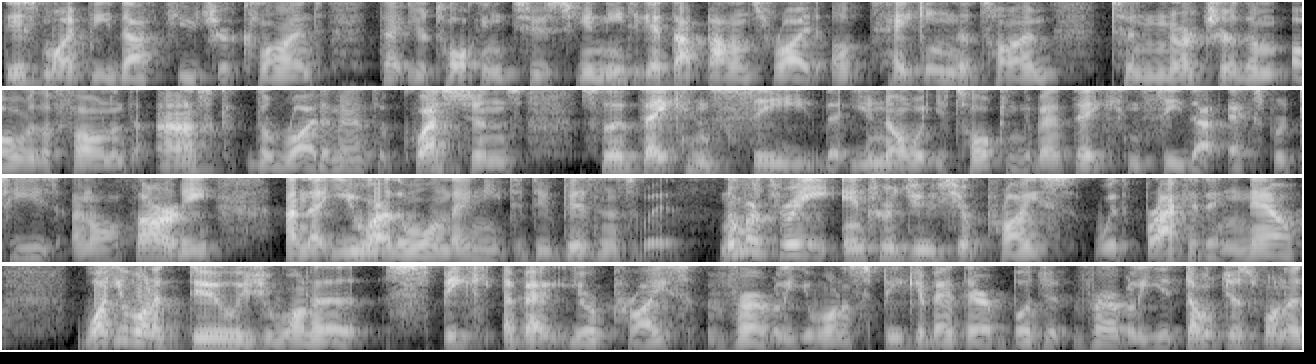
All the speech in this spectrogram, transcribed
this might be that future client that you're talking to. So you need to get that balance right of taking the time to nurture them over the phone and to ask the right amount of questions so that they can see that you know what you're talking about. They can see that expertise and authority and that you are the one they need to do business with. Number three, introduce your price with bracketing. Now, what you want to do is you want to speak about your price verbally. You want to speak about their budget verbally. You don't just want to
